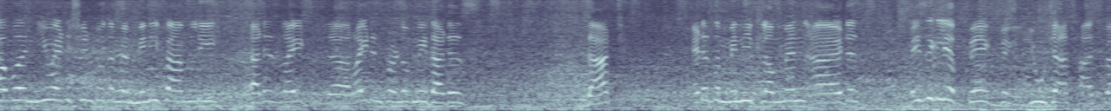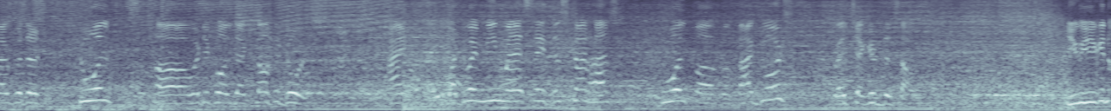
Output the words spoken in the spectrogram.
Have a new addition to the mini family that is right uh, right in front of me that is that. It is a mini clubman uh, it is basically a big big huge ass hatchback with a dual uh, what do you call that closet doors. And what do I mean when I say this car has dual uh, back doors? Well check it this out. You, you can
